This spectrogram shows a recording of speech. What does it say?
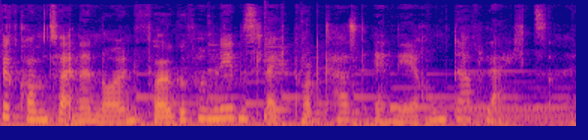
willkommen zu einer neuen Folge vom Lebensleicht-Podcast Ernährung darf leicht sein.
